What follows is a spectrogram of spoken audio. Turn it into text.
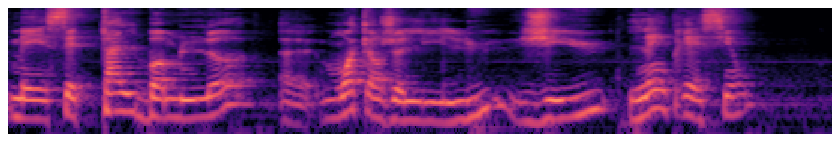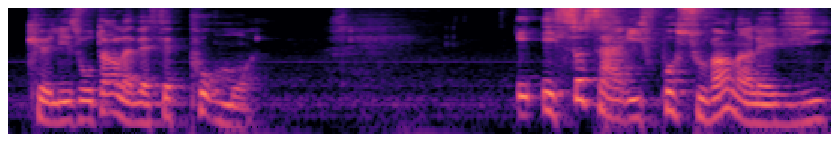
Mais cet album-là, euh, moi, quand je l'ai lu, j'ai eu l'impression que les auteurs l'avaient fait pour moi. Et, ça, ça arrive pas souvent dans la vie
